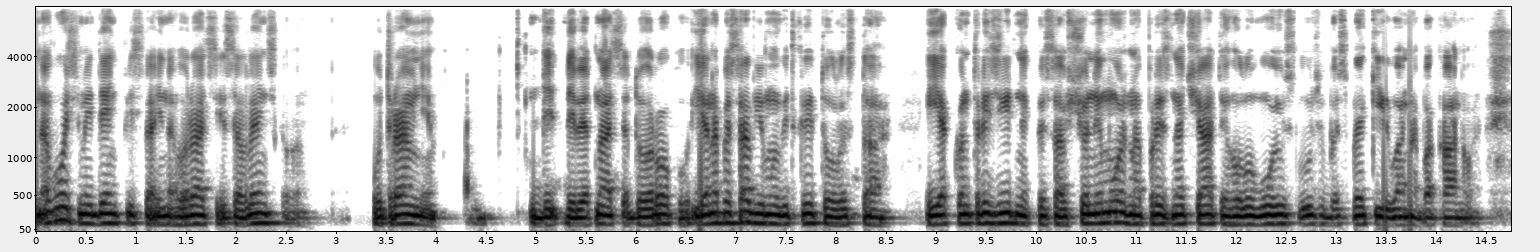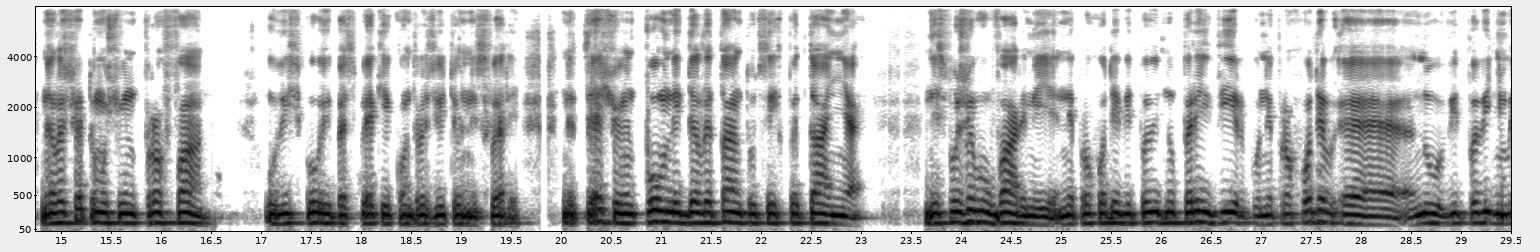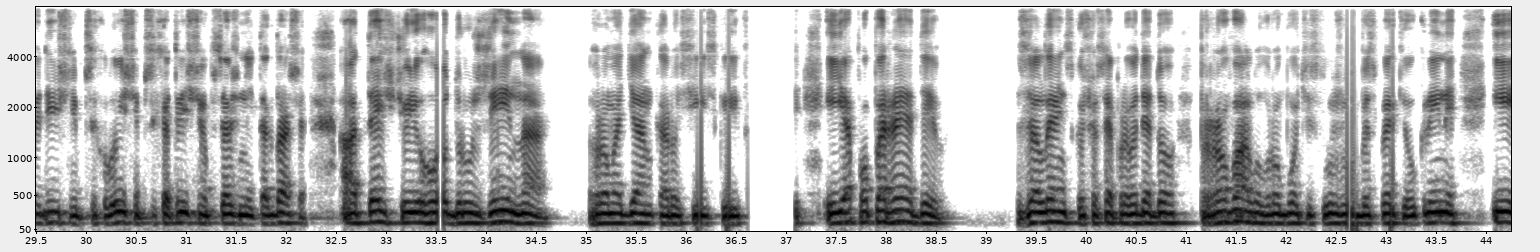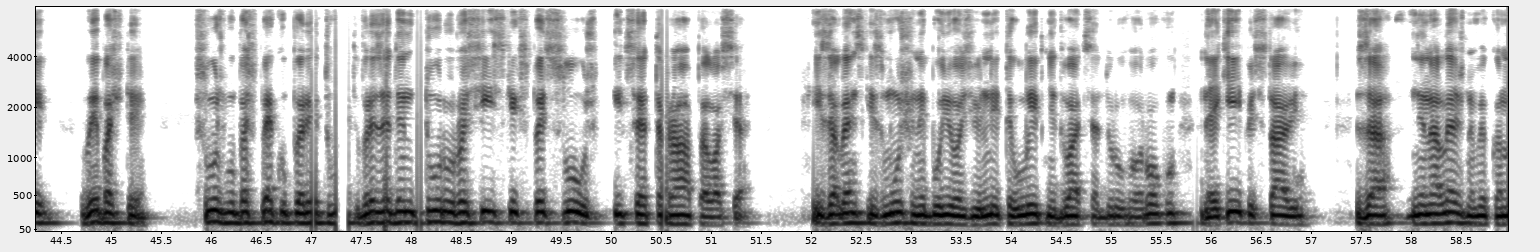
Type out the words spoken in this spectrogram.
на восьмий день після інаугурації Зеленського у травні 2019 року я написав йому відкритого листа. І як контррозвідник писав, що не можна призначати головою Служби безпеки Івана Баканова не лише тому, що він профан у військовій безпеці і контррозвідувальній сфері, не те, що він повний дилетант у цих питаннях, не служив в армії, не проходив відповідну перевірку, не проходив е, ну, відповідні медичні, психологічні, психіатричні обстеження і так далі. А те, що його дружина, громадянка Російської Федерації, і я попередив Зеленського, що це приведе до провалу в роботі Служби безпеки України. І, вибачте, Службу безпеки перетворити в резидентуру російських спецслужб. І це трапилося. І Зеленський змушений був його звільнити у липні 22-го року, на якій підставі за неналежне виконання.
